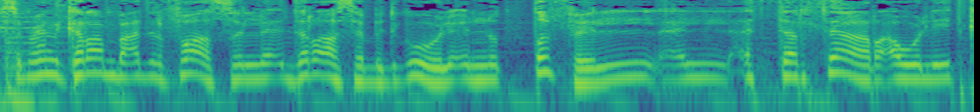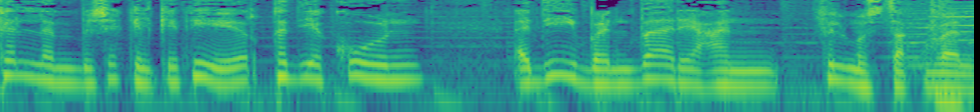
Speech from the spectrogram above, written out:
سمعنا الكرام بعد الفاصل. دراسة بتقول إنه الطفل الثرثار أو اللي يتكلم بشكل كثير قد يكون اديبا بارعا في المستقبل.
